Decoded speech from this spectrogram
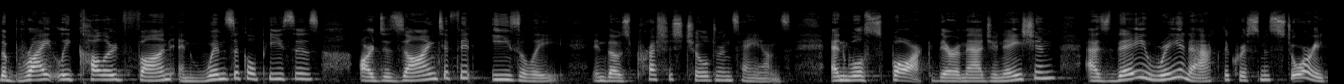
The brightly colored, fun, and whimsical pieces are designed to fit easily in those precious children's hands and will spark their imagination as they reenact the Christmas story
